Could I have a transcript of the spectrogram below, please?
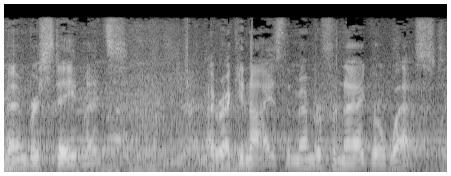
Member statements. I recognize the member for Niagara West.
